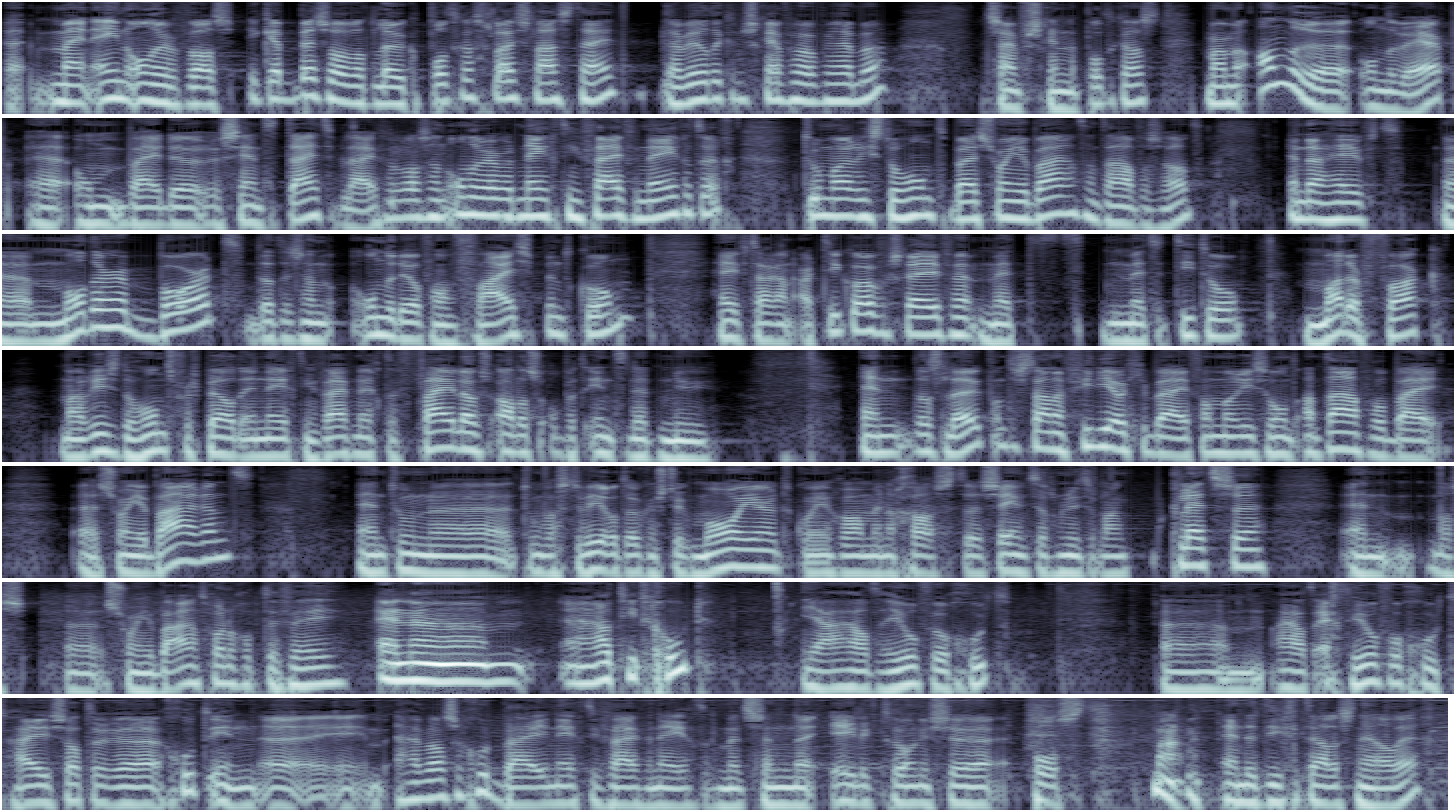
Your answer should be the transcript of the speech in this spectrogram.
eh, mijn ene onderwerp was, ik heb best wel wat leuke podcastgeluiden de laatste tijd. Daar wilde ik het misschien over hebben. Het zijn verschillende podcasts. Maar mijn andere onderwerp, eh, om bij de recente tijd te blijven, was een onderwerp uit 1995. Toen Maurice de Hond bij Sonja Barend aan tafel zat. En daar heeft uh, Motherboard, dat is een onderdeel van Vice.com, heeft daar een artikel over geschreven met, met de titel Motherfuck. Maurice de Hond voorspelde in 1995 feilloos alles op het internet nu. En dat is leuk, want er staat een videootje bij van Maurice Hond aan tafel bij uh, Sonja Barend. En toen, uh, toen was de wereld ook een stuk mooier. Toen kon je gewoon met een gast uh, 27 minuten lang kletsen. En was Sonja Barend gewoon nog op tv. En uh, had hij het goed? Ja, hij had heel veel goed. Um, hij had echt heel veel goed. Hij zat er uh, goed in. Uh, hij was er goed bij in 1995 met zijn uh, elektronische post maar. en de digitale snelweg.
